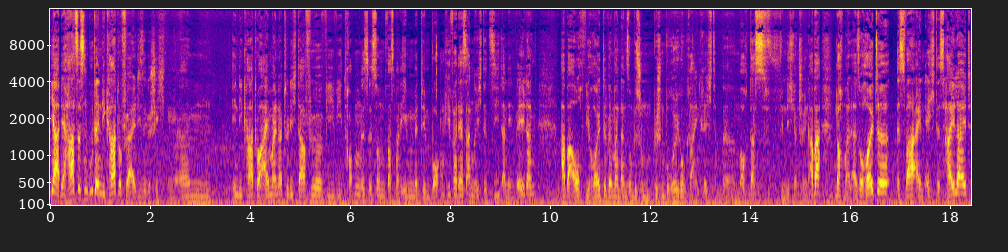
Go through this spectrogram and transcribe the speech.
Ja, der Harz ist ein guter Indikator für all diese Geschichten. Ähm, Indikator einmal natürlich dafür, wie, wie trocken es ist und was man eben mit dem Borkenkäfer, der es anrichtet, sieht an den Wäldern. Aber auch wie heute, wenn man dann so ein bisschen, bisschen Beruhigung reinkriegt. Ähm, auch das finde ich ganz schön. Aber nochmal, also heute, es war ein echtes Highlight.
